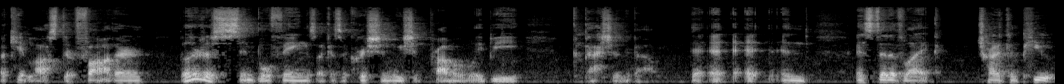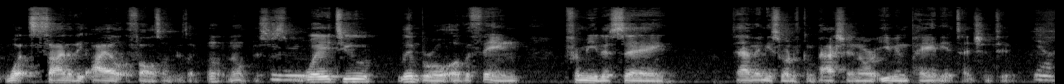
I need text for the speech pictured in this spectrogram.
a kid lost their father those are just simple things like as a christian we should probably be compassionate about. And, instead of like trying to compute what side of the aisle it falls under it's like oh no this is mm-hmm. way too liberal of a thing for me to say to have any sort of compassion or even pay any attention to. Yeah.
